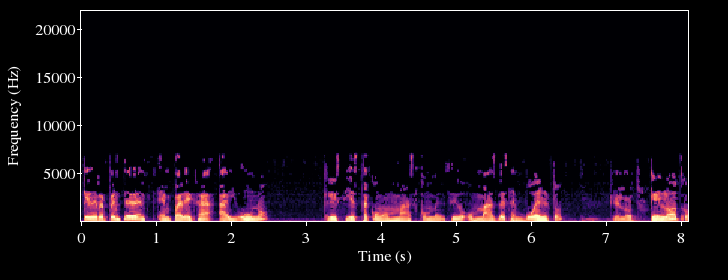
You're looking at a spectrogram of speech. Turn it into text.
que de repente en, en pareja hay uno que sí está como más convencido o más desenvuelto Que el otro. que el otro.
